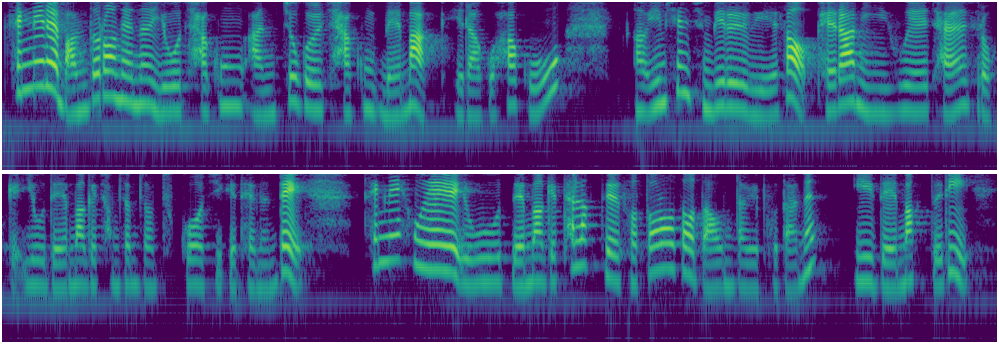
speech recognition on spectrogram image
생리를 만들어내는 이 자궁 안쪽을 자궁 내막이라고 하고 어, 임신 준비를 위해서 배란 이후에 자연스럽게 이 내막이 점점점 두꺼워지게 되는데 생리 후에 이 내막이 탈락돼서 떨어져 나온다기보다는 이 내막들이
